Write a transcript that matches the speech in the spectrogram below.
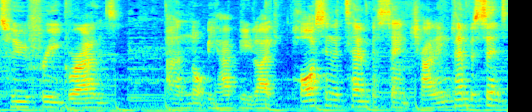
two, three grand and not be happy. Like passing a 10% challenge, 10%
